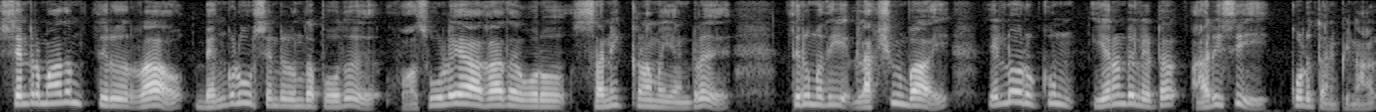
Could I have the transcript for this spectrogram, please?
சென்ற மாதம் திரு ராவ் பெங்களூர் சென்றிருந்த போது வசூலே ஆகாத ஒரு சனிக்கிழமை அன்று திருமதி லக்ஷ்மிபாய் எல்லோருக்கும் இரண்டு லிட்டர் அரிசி கொடுத்து அனுப்பினாள்.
